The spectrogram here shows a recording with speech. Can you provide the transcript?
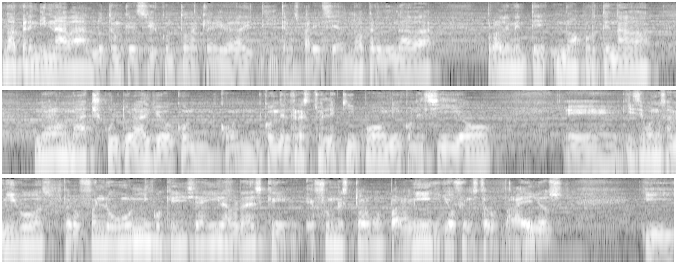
No aprendí nada, lo tengo que decir con toda claridad y transparencia, no aprendí nada, probablemente no aporté nada no era un match cultural yo con, el resto del equipo ni con el CEO. Eh, hice buenos amigos, pero fue lo único que hice ahí. La verdad es que fue un estorbo para mí y yo fui un estorbo para ellos. Y,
